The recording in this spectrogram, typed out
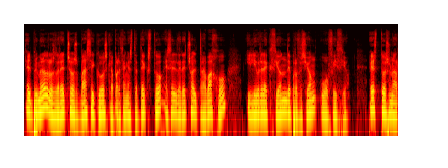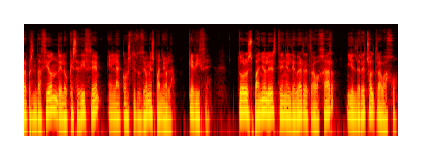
El primero de los derechos básicos que aparece en este texto es el derecho al trabajo y libre elección de profesión u oficio. Esto es una representación de lo que se dice en la Constitución española, que dice todos los españoles tienen el deber de trabajar y el derecho al trabajo,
